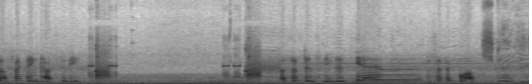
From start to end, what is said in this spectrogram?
Suspect in custody. Assistance needed in Pacific Bluff. Screw you!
